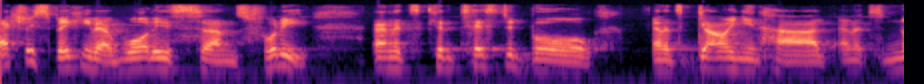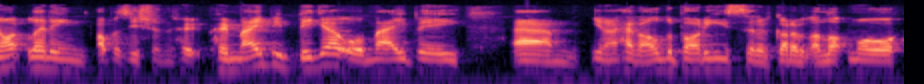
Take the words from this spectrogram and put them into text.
actually speaking about what is Suns footy. And it's contested ball and it's going in hard and it's not letting opposition who, who may be bigger or may be, um, you know, have older bodies that have got a, a lot more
